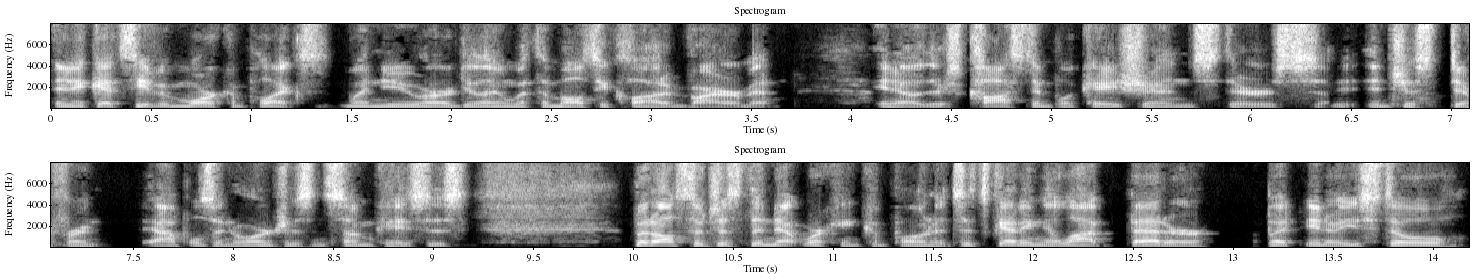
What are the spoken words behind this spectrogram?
And it gets even more complex when you are dealing with a multi-cloud environment you know there's cost implications there's uh, just different apples and oranges in some cases but also just the networking components. It's getting a lot better but you know you still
